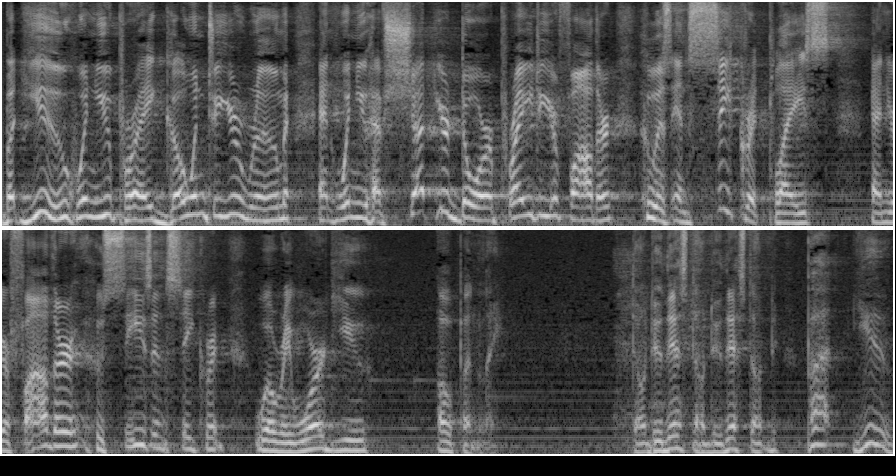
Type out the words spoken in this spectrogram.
But you, when you pray, go into your room, and when you have shut your door, pray to your Father who is in secret place, and your Father who sees in secret will reward you openly. Don't do this, don't do this, don't do. But you,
